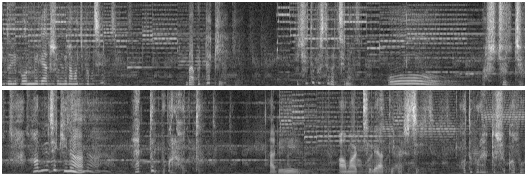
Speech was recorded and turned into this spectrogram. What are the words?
দুই বোন মিলে একসঙ্গে নামাজ পড়ছে। ব্যাপারটা কি? কিছুই তো বুঝতে পারছি না। ও আশ্চর্য। আমিও যে কিনা একদম পোকার হত আরে আমার ছেলে আর্থিক আসছে। কত বড় একটা সুখবর।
